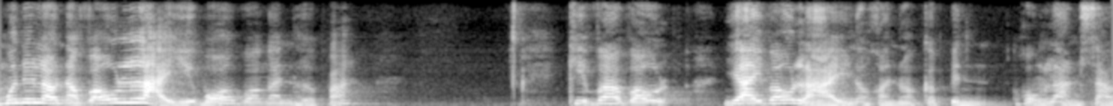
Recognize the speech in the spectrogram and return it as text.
เมื้อนี้เรานะเว้าไหลบ่ว่างั้นเหรอปะคิดว่าเว้ายายเว้าหลายเนาะค่ะเนาะก็เป็นของหลานสาว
